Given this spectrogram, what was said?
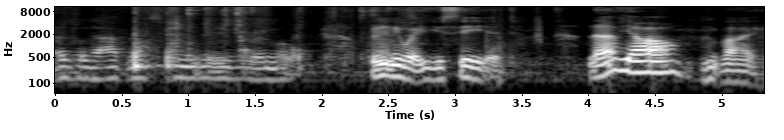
That's what happens when you lose the remote. But anyway, you see it. Love y'all. Bye.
